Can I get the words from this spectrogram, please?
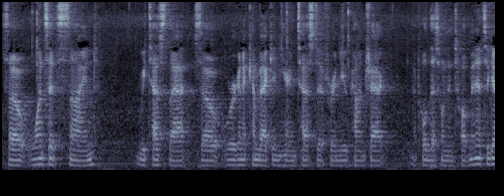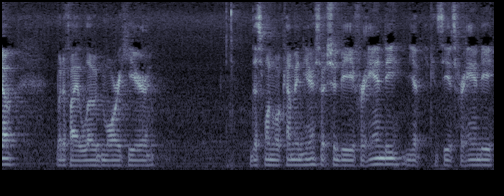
So once it's signed, we test that. So we're gonna come back in here and test it for a new contract. I pulled this one in 12 minutes ago, but if I load more here, this one will come in here. So it should be for Andy. Yep, you can see it's for Andy.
